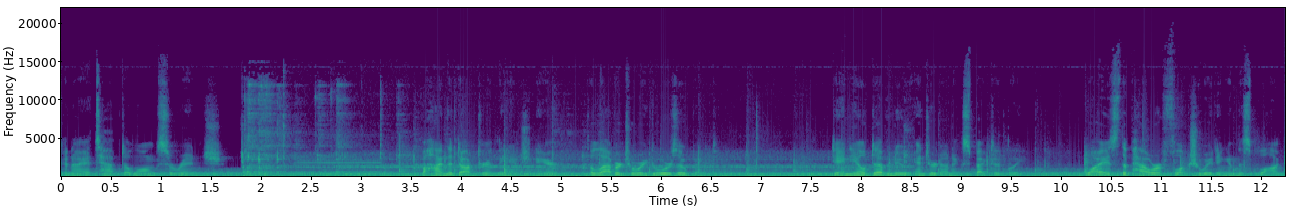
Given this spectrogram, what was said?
Ganaya tapped a long syringe. Behind the doctor and the engineer, the laboratory doors opened. Danielle Devenu entered unexpectedly. Why is the power fluctuating in this block?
